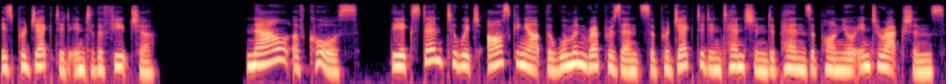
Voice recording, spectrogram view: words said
is projected into the future. Now, of course, the extent to which asking out the woman represents a projected intention depends upon your interactions,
